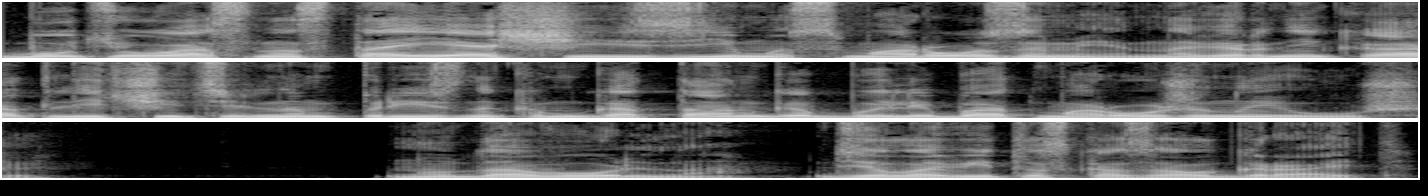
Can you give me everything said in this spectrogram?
«Будь у вас настоящие зимы с морозами, наверняка отличительным признаком гатанга были бы отмороженные уши». «Ну, довольно», — деловито сказал Грайт.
